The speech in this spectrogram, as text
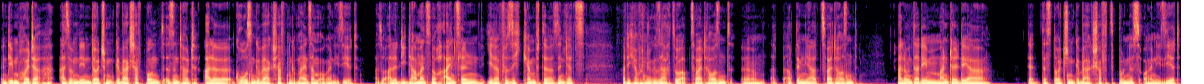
in dem heute, also in dem Deutschen Gewerkschaftsbund sind halt alle großen Gewerkschaften gemeinsam organisiert. Also alle, die damals noch einzeln, jeder für sich kämpfte, sind jetzt, hatte ich ja schon gesagt, so ab 2000, äh, ab dem Jahr 2000, alle unter dem Mantel der, der des Deutschen Gewerkschaftsbundes organisiert.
